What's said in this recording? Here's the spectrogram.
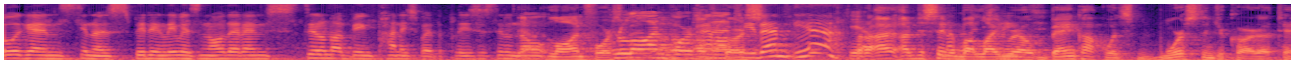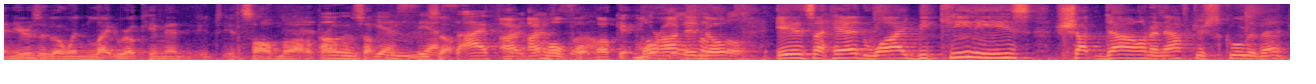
go against you know speeding limits and all that, and still not being punished by the police, there's still yeah, no law enforcement. Law enforcement. course. penalty, then yeah. Yeah. But I, I'm just saying Not about gonna light rail. Bangkok was worse than Jakarta 10 years ago when light rail came in. It, it solved a lot of problems. Oh, yes, yes, I've heard I, as hopeful. well. Okay, hot Indo is ahead. Why bikinis shut down an after-school event?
